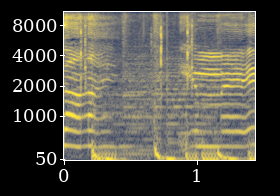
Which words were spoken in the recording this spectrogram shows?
Time. You make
